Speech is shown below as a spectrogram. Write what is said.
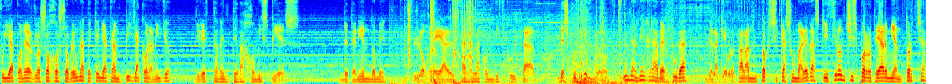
Fui a poner los ojos sobre una pequeña trampilla con anillo directamente bajo mis pies. Deteniéndome, logré alzarla con dificultad, descubriendo una negra abertura de la que brotaban tóxicas humaredas que hicieron chisporrotear mi antorcha,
